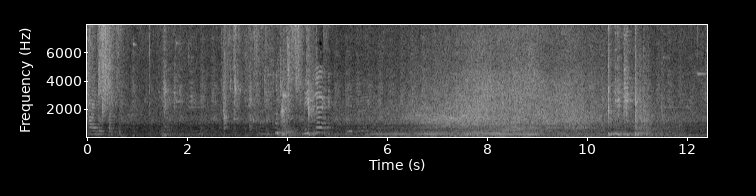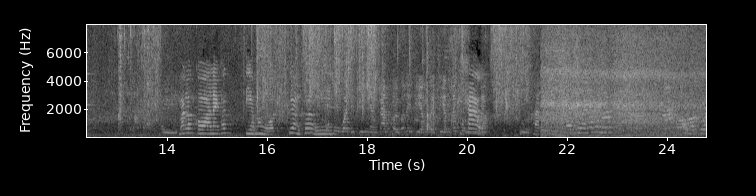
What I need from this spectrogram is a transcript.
ถ่ายรูปกัน วิดเลย มะละกออะไรเขาเตรียมมาหมด เครื่องมีครูว่าจะกินอย่างกันคอยก็ได้เตรียมไปเตรียมแต่พวกนี้ข้าวละถุงข้าวขอตัวนะคุณนะขอตัว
